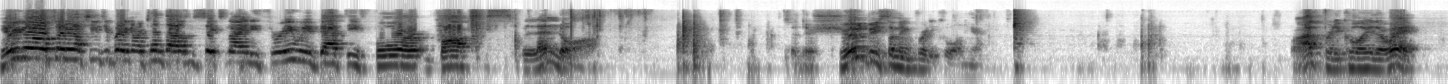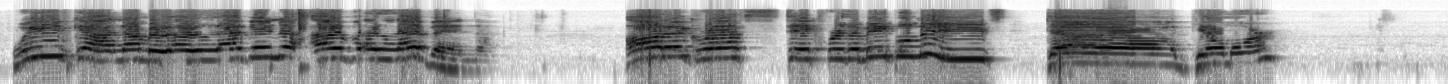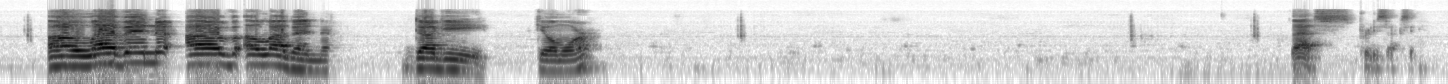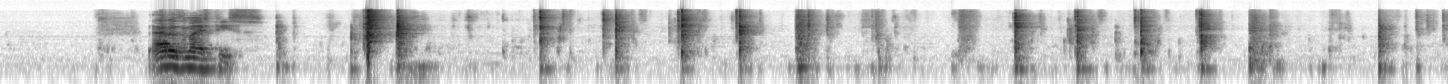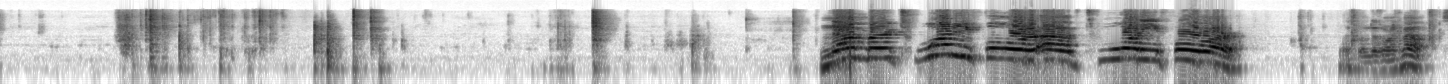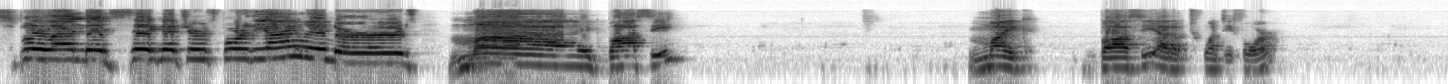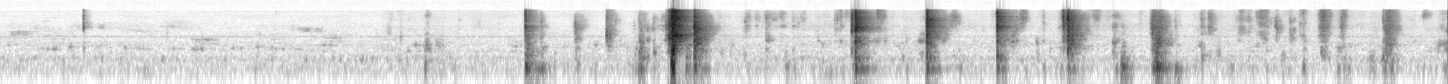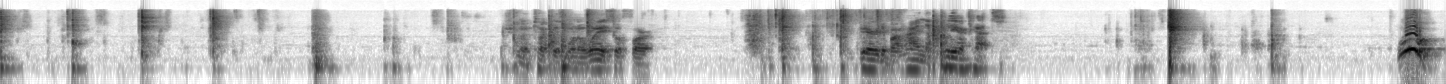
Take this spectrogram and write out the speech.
Here we go, starting off CG break number 10,693. We've got the four box Splendor. So there should be something pretty cool in here. Well, that's pretty cool either way. We've got number 11 of 11. Autograph stick for the Maple Leafs. Doug Gilmour. 11 of 11. Dougie Gilmour. That's pretty sexy. That is a nice piece. Number 24 of 24. This one doesn't want to come out. Splendid signatures for the Islanders. Mike Bossy. Mike Bossy out of 24. I'm going to tuck this one away so far. Buried it behind the clear cut. Woo!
